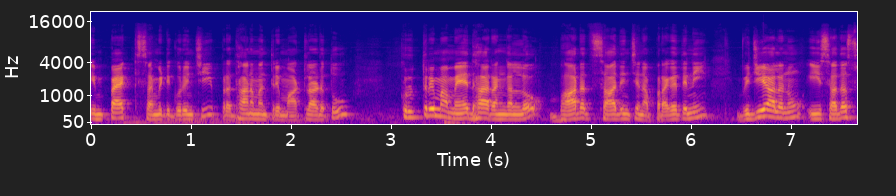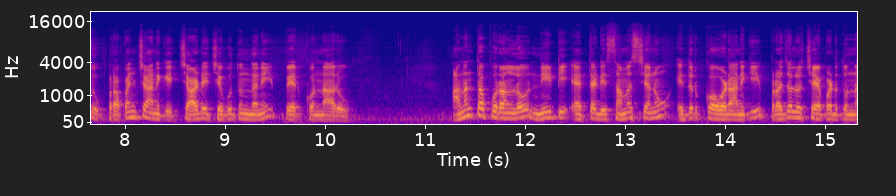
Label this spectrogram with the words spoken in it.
ఇంపాక్ట్ సమిట్ గురించి ప్రధానమంత్రి మాట్లాడుతూ కృత్రిమ మేధా రంగంలో భారత్ సాధించిన ప్రగతిని విజయాలను ఈ సదస్సు ప్రపంచానికి చాటి చెబుతుందని పేర్కొన్నారు. అనంతపురంలో నీటి ఎత్తడి సమస్యను ఎదుర్కోవడానికి ప్రజలు చేపడుతున్న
